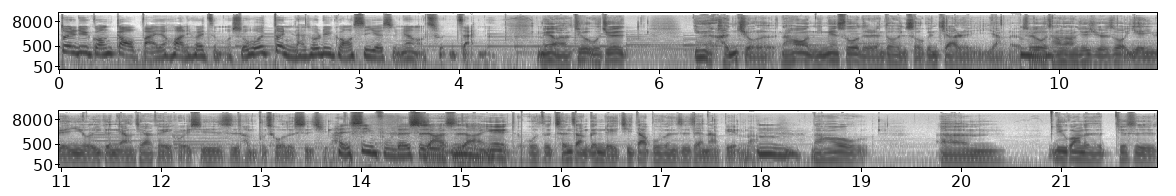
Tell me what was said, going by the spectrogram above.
对绿光告白的话，你会怎么说？或者对你来说，绿光是一个什么样的存在呢？没有啊，就我觉得，因为很久了，然后里面所有的人都很熟，跟家人一样了，所以我常常就觉得说，演员有一个娘家可以回，其实是很不错的事情，很幸福的事。是啊，是啊，因为我的成长跟累积大部分是在那边嘛。嗯，然后，嗯。绿光的，就是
